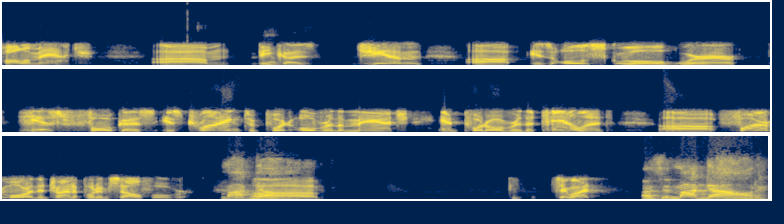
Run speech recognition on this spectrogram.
call a match. Um, because Jim uh, is old school where his focus is trying to put over the match and put over the talent – uh, far more than trying to put himself over. My God. Uh, say what? I said, my God.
